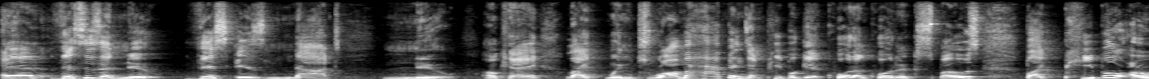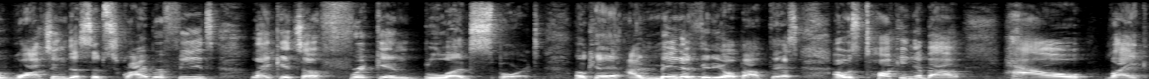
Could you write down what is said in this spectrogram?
and this isn't new. This is not new, okay? Like when drama happens and people get quote unquote exposed, like people are watching the subscriber feeds like it's a freaking blood sport, okay? I made a video about this. I was talking about how like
